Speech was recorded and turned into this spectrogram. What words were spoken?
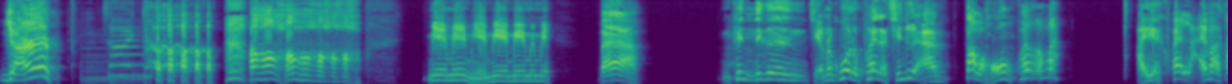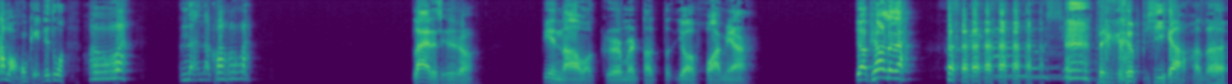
人儿，啊，好好好好好好，咩咩咩咩咩咩咩，喂，你跟你那个姐妹过来，快点，秦志远大网红，快快快！哎呀，快来吧！大网红给的多，快快快！那那快快快！赖了这个整，别拿我哥们当要画面，要漂亮的。这个逼样子，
